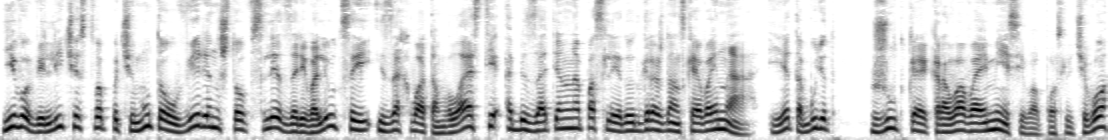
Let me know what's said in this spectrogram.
его Величество почему-то уверен, что вслед за революцией и захватом власти обязательно последует гражданская война, и это будет жуткое кровавое месиво, после чего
